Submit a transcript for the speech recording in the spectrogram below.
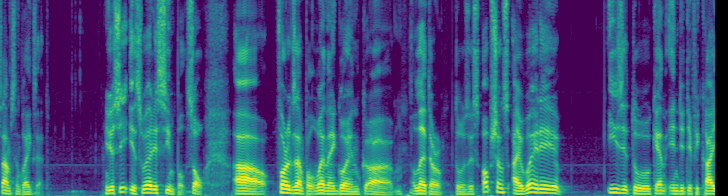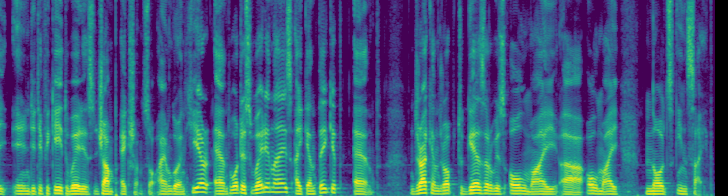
something like that. You see it's very simple. So uh, for example when I going uh, later to these options I very easy to can identify identify where is jump action. So I'm going here and what is very nice I can take it and drag and drop together with all my uh, all my nodes inside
